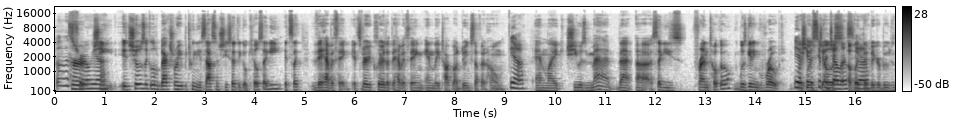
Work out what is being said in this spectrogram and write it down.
Oh, that's her, true. Yeah. She it shows like a little backstory between the assassins she said to go kill Seigi. It's like they have a thing. It's very clear that they have a thing, and they talk about doing stuff at home. yeah. And like she was mad that uh, Seigi's friend Toko was getting groped. Yeah, like, she was super jealous, of like yeah. the bigger boobs.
